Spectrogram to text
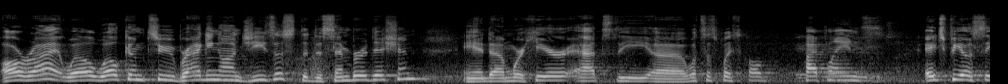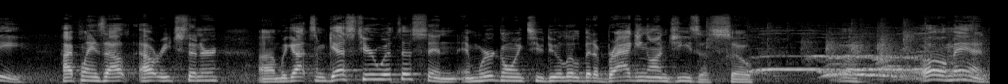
All right. Well, welcome to Bragging on Jesus, the December edition. And um, we're here at the, uh, what's this place called? High Plains HPOC, High Plains Out, Outreach Center. Um, we got some guests here with us, and, and we're going to do a little bit of bragging on Jesus. So, uh, oh man,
